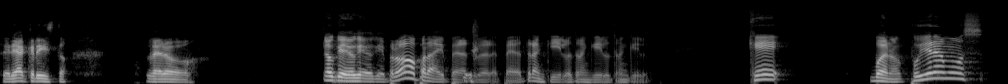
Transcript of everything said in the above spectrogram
sería Cristo. Pero. Ok, ok, ok. Pero vamos para ahí. Espera, espera, espera. Tranquilo, tranquilo, tranquilo. Que. Bueno, pudiéramos.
